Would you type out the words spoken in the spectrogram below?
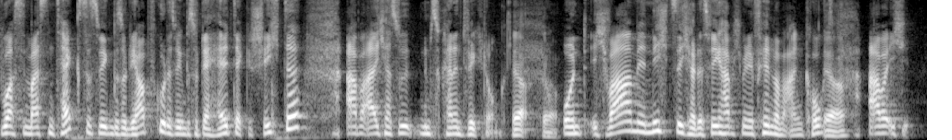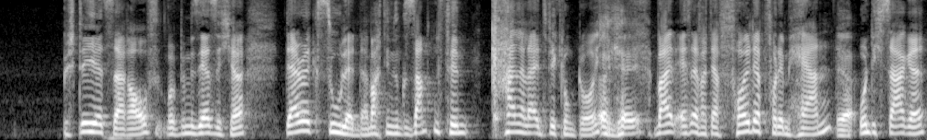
Du hast den meisten Text, deswegen bist du die Hauptfigur, deswegen bist du der Held der Geschichte, aber eigentlich hast du, nimmst du keine Entwicklung. Ja, genau. Und ich war mir nicht sicher, deswegen habe ich mir den Film nochmal angeguckt, Ja. aber ich bestehe jetzt darauf und bin mir sehr sicher, Derek Zuländer macht in diesem gesamten Film keinerlei Entwicklung durch, Okay. weil er ist einfach der Volldepp vor dem Herrn Ja. und ich sage,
